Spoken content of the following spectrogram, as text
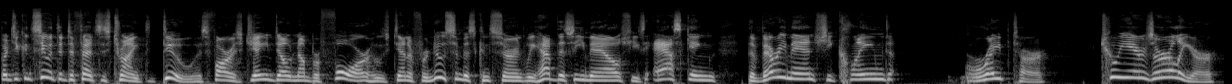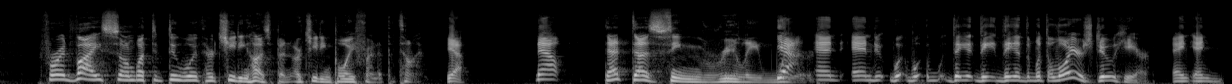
but you can see what the defense is trying to do. As far as Jane Doe number four, who's Jennifer Newsom, is concerned, we have this email. She's asking the very man she claimed raped her two years earlier for advice on what to do with her cheating husband or cheating boyfriend at the time. yeah. Now That does seem really weird. Yeah, and and w- w- the, the the what the lawyers do here, and and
